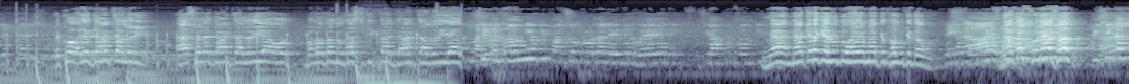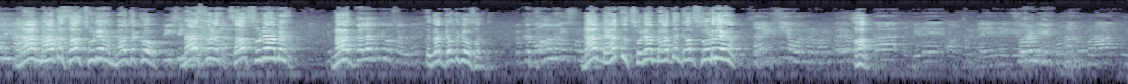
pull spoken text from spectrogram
ਲਿਫਟ ਦਾ ਰਿਸ਼ਵਤ ਦੇਖੋ ਅਜੇ ਜਾਂਚ ਚੱਲ ਰਹੀ ਹੈ। ਇਸ ਵੇਲੇ ਜਾਂਚ ਚੱਲ ਰਹੀ ਆ ਉਹ ਵੱਲੋਂ ਉਹਨਾਂ ਨੂੰ ਅਰੈਸਟ ਕੀਤਾ ਜਾਂਚ ਚੱਲ ਰਹੀ ਆ। ਤੁਸੀਂ ਕਨਫਰਮ ਨਹੀਂ ਹੋ ਕਿ 500 ਕਰੋੜ ਦਾ ਲੈਣ ਦੇਣ ਹੋਇਆ ਜਾਂ ਨਹੀਂ? ਤੁਸੀਂ ਆਪ ਕਨਫਰਮ ਨਹੀਂ ਮੈਂ ਮੈਂ ਕਿਹੜਾ ਕਿਸੇ ਨੂੰ ਤੂੰ ਆਇਆ ਮੈਂ ਕਨਫਰਮ ਕਿਦਾਂ ਹਾਂ ਮੈਂ ਤਾਂ ਸੁਣਿਆ ਸਰ। ਪਿੱਛੇ ਗੱਲ ਨਹੀਂ ਮੈਂ ਮੈਂ ਤਾਂ ਸਭ ਸੁਣਿਆ ਮੈਂ ਦੇਖੋ ਮੈਂ ਸੁਣ ਸਭ ਸੁਣਿਆ ਮੈਂ। ਮੈਂ ਗਲਤ ਵੀ ਹੋ ਸਕਦਾ। ਕਿਦਾਂ ਗਲਤ ਕਿਉਂ ਹੋ ਸਕਦਾ? ਮੈਂ ਮੈਂ ਤਾਂ ਸੁਣਿਆ ਮੈਂ ਤੇ ਗੱਲ ਸੁਣ ਰਿਹਾ। ਸਰ ਇੱਕ ਚੀਜ਼ ਹੋਰ ਕਨਫਰਮ ਕਰਿਓ ਹਾਂ। ਤਾਂ ਜਿਹੜੇ ਅਫਸਰ ਗਏ ਨੇਗੇ ਸਵਰਨਦੀਪ। ਉਹਨਾਂ ਨੂੰ ਬੜਾ ਕੁਝ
